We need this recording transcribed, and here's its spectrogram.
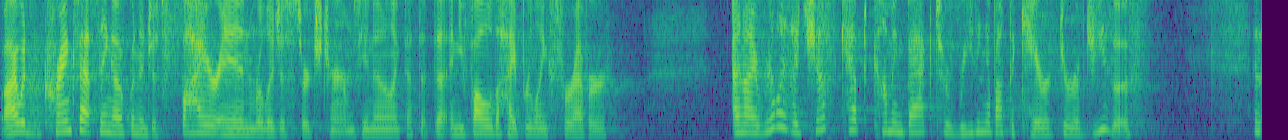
I would crank that thing open and just fire in religious search terms, you know, like that, that, that, and you follow the hyperlinks forever. And I realized I just kept coming back to reading about the character of Jesus. And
